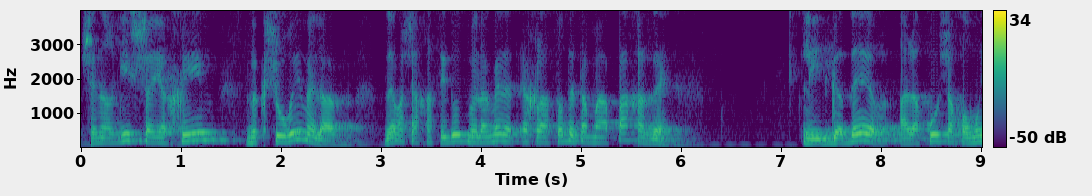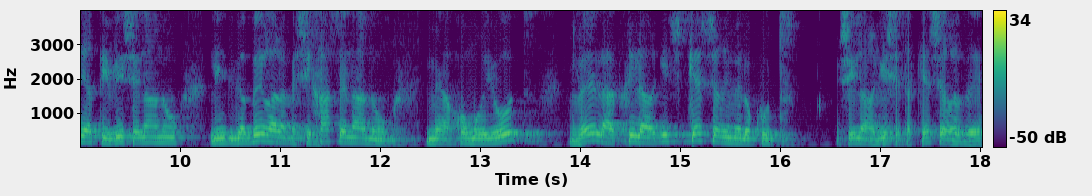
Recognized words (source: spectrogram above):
שנרגיש שייכים וקשורים אליו. זה מה שהחסידות מלמדת, איך לעשות את המהפך הזה. להתגבר על החוש החומרי הטבעי שלנו, להתגבר על המשיכה שלנו מהחומריות ולהתחיל להרגיש קשר עם אלוקות. בשביל להרגיש את הקשר הזה,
